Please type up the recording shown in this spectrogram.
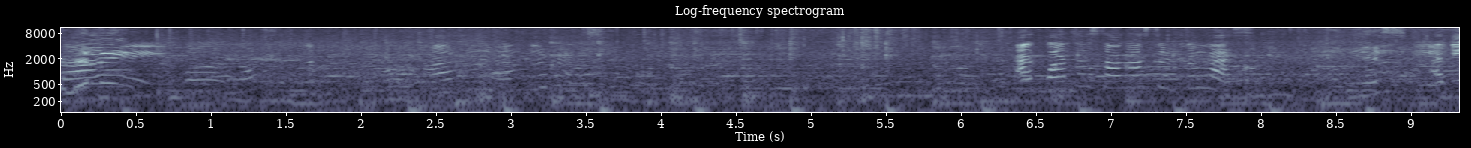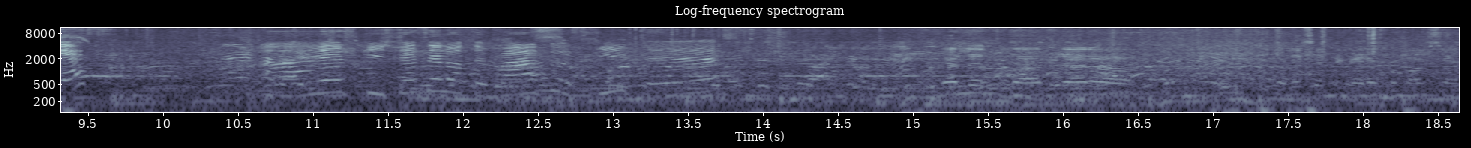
sorry. Well, no, no. How do we have difference? ¿A cuántas están las tortugas? ¿A 10? A la 10, quítese los de vasos, quítese. That little, that, that, uh, that said they got it from outside.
